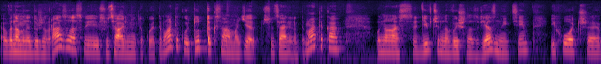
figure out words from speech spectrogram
Вона мене дуже вразила своєю соціальною такою тематикою. Тут так само є соціальна тематика. У нас дівчина вийшла з в'язниці і хоче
